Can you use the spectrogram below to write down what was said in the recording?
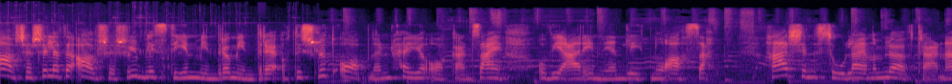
Avkjørsel etter avkjørsel blir stien mindre og mindre, og til slutt åpner den høye åkeren seg, og vi er inne i en liten oase. Her skinner sola gjennom løvtrærne.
